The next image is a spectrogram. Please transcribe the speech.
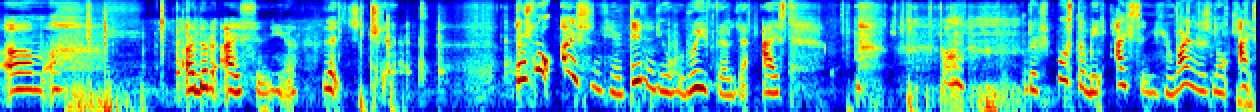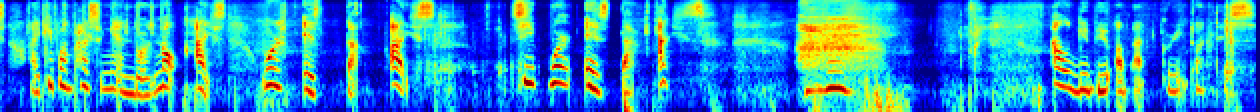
Um, are there ice in here? Let's check. There's no ice in here. Didn't you refill the ice? Oh, there's supposed to be ice in here. Why there's no ice? I keep on pressing it and there's no ice. Where is the ice? See, where is the ice? I'll give you a bad grade on this.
